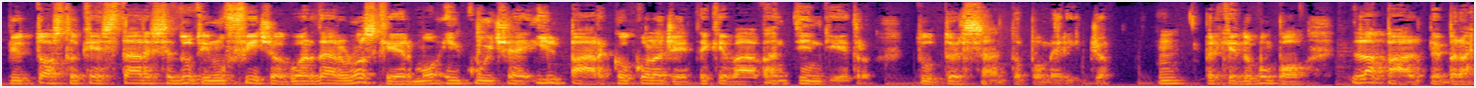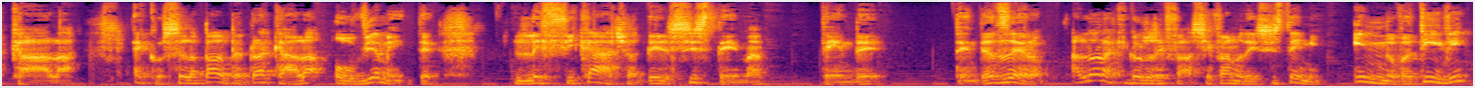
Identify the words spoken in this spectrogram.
piuttosto che stare seduto in ufficio a guardare uno schermo in cui c'è il parco con la gente che va avanti e indietro tutto il santo pomeriggio. Mm? Perché dopo un po' la palpebra cala. Ecco, se la palpebra cala, ovviamente l'efficacia del sistema tende tende a zero. Allora che cosa si fa? Si fanno dei sistemi innovativi,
